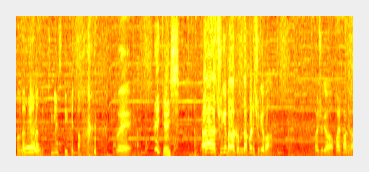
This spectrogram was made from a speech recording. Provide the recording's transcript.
뭔가 오. 미안한데 튕길 수도 있겠다. 왜? 열심. 야, 나, 나 죽여봐. 나 그럼 나 빨리 죽여봐. 빨리 죽여봐. 빨리 파밍아.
